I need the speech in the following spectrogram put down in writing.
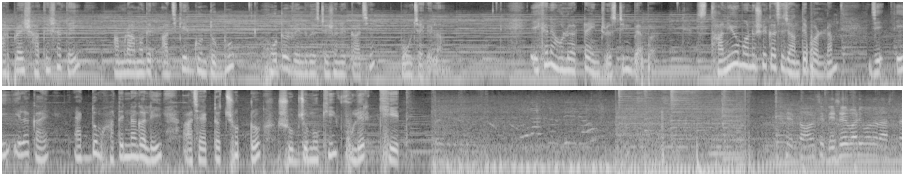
আর প্রায় সাথে সাথেই আমরা আমাদের আজকের গন্তব্য হোটল রেলওয়ে স্টেশনের কাছে পৌঁছে গেলাম। এখানে হলো একটা ইন্টারেস্টিং ব্যাপার। স্থানীয় মানুষের কাছে জানতে পারলাম যে এই এলাকায় একদম হাতের নাগালেই আছে একটা ছোট্ট সূর্যমুখী ফুলের ক্ষেত। দেশের বাড়ি মতো রাস্তা।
